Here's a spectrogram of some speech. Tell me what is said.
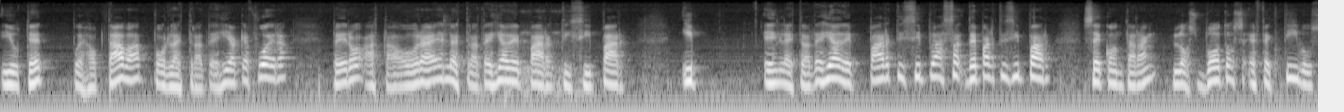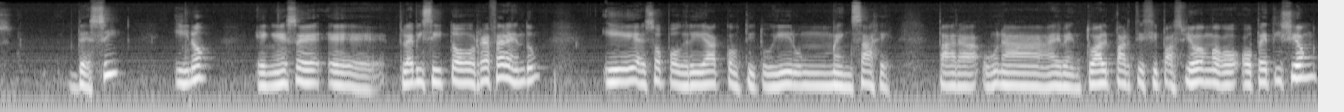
y usted pues optaba por la estrategia que fuera, pero hasta ahora es la estrategia de participar. Y en la estrategia de, participar, de participar se contarán los votos efectivos de sí y no en ese eh, plebiscito referéndum y eso podría constituir un mensaje para una eventual participación o, petición,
